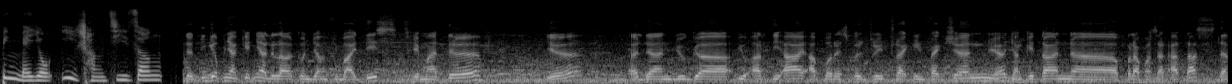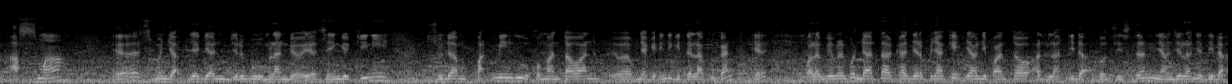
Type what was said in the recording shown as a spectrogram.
并没有异常激增。Dan juga URTI upper respiratory tract infection ya jangkitan uh, pernafasan atas dan asma ya semenjak kejadian jerebu melanda ya. Sehingga kini sudah 4 minggu pemantauan uh, penyakit ini kita lakukan ya. Walaupun data kehadiran penyakit yang dipantau adalah tidak konsisten yang jelasnya tidak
